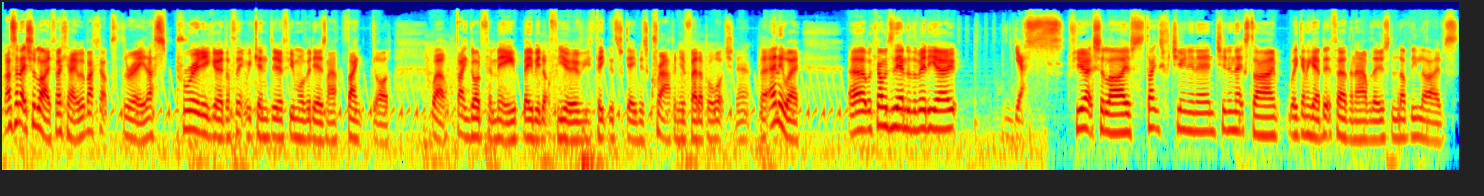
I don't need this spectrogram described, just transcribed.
That's an extra life. Okay, we're back up to three. That's pretty good. I think we can do a few more videos now. Thank God. Well, thank God for me. Maybe not for you if you think this game is crap and you're fed up of watching it. But anyway, uh, we're coming to the end of the video. Yes. A few extra lives. Thanks for tuning in. Tune in next time. We're going to get a bit further now with those lovely lives.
